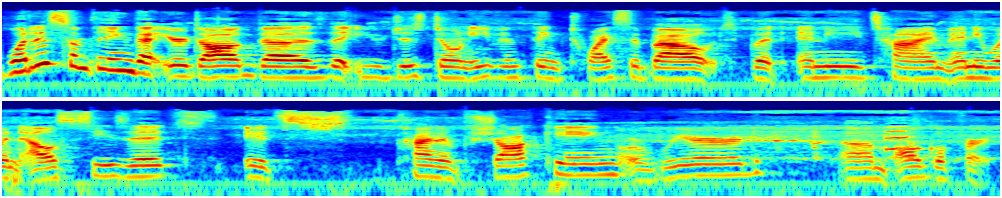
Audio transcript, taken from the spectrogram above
What is something that your dog does that you just don't even think twice about, but anytime anyone else sees it, it's kind of shocking or weird? Um, I'll go first.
